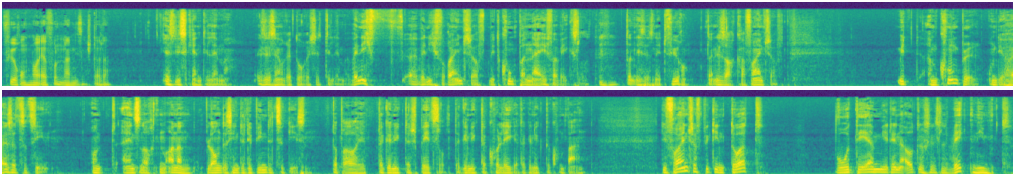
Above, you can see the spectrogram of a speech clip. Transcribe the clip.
Führung neu erfunden an dieser Stelle? Es ist kein Dilemma. Es ist ein rhetorisches Dilemma. Wenn ich, äh, wenn ich Freundschaft mit Kumpanei verwechsel, mhm. dann ist es nicht Führung, dann ist es auch keine Freundschaft mit einem Kumpel um die Häuser zu ziehen und eins nach dem anderen Blondes hinter die Binde zu gießen, da brauche ich, da genügt der Spätzl, da genügt der Kollege, da genügt der Kumpan. Die Freundschaft beginnt dort, wo der mir den Autoschlüssel wegnimmt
